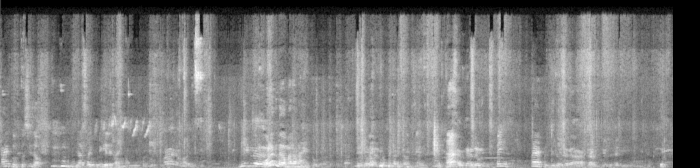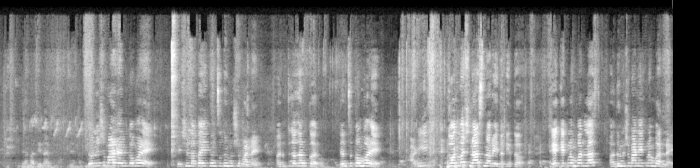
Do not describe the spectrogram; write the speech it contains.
काय करतो जाऊ कुठे गेले ओळखलं का मला? नाही धनुष्यबाण आणि कमळ आहे. हे शिलाताई त्यांचं धनुष्यबाण आहे ऋतुजा जानकर त्यांचं कमळ आहे. आणि दोन मशीन असणार आहेत तिथं एक एक नंबरला धनुष्यबाण एक नंबरला आहे.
